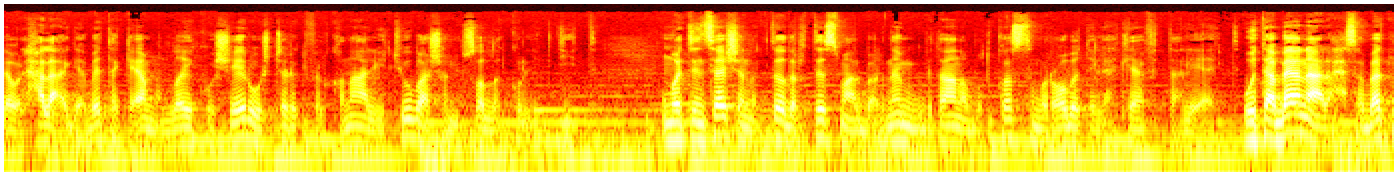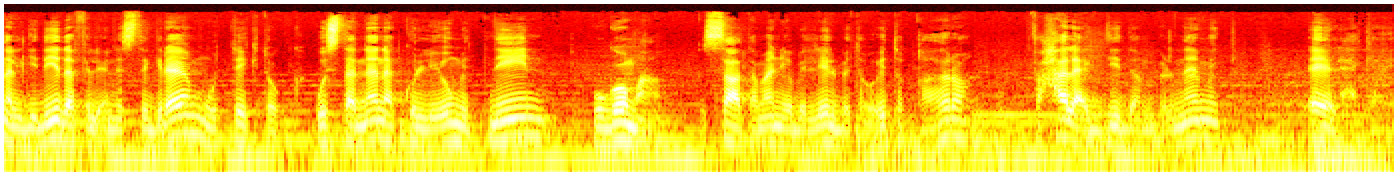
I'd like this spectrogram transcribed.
لو الحلقة عجبتك اعمل like و share واشترك في القناة على اليوتيوب عشان يوصلك كل جديد. وما تنساش انك تقدر تسمع البرنامج بتاعنا بودكاست من الروابط اللي هتلاقيها في التعليقات. وتابعنا على حساباتنا الجديدة في الانستجرام والتيك توك. واستنانا كل يوم اثنين وجمعة الساعة 8 بالليل بتوقيت القاهرة في حلقة جديدة من برنامج إيه الحكاية.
